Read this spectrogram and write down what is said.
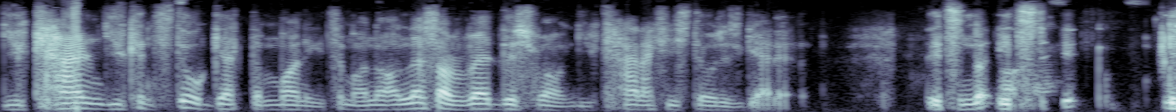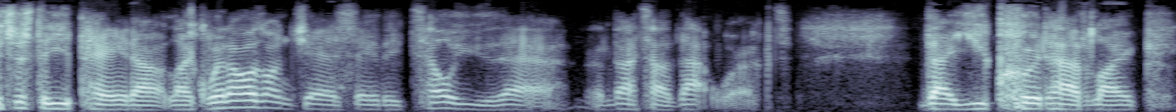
You can you can still get the money to my unless I read this wrong. You can actually still just get it. It's not, it's it's just that you pay it out. Like when I was on JSA, they tell you there, and that's how that worked. That you could have like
